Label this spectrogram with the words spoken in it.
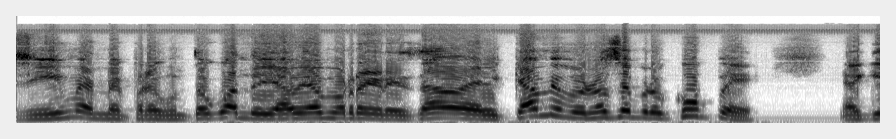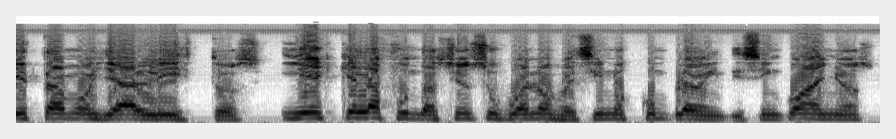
Sí, me, me, preguntó cuando ya habíamos regresado del cambio, pero no se preocupe, aquí estamos ya listos. Y es que la Fundación Sus Buenos Vecinos cumple 25 años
